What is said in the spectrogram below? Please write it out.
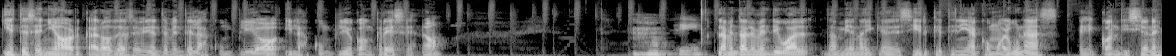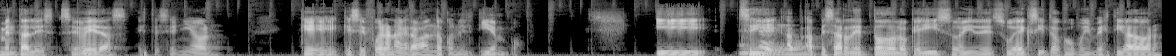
Y este señor, Carothers, evidentemente las cumplió y las cumplió con creces, ¿no? Sí. Lamentablemente igual también hay que decir que tenía como algunas eh, condiciones mentales severas este señor que, se fueron agravando con el tiempo. Y sí, a, pesar de todo lo que hizo y de su éxito como investigador,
